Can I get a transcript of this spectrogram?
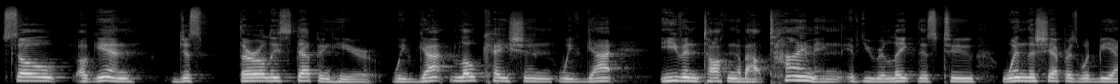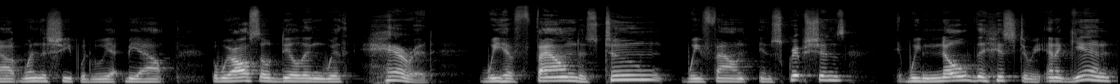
So again, just thoroughly stepping here. We've got location, we've got even talking about timing, if you relate this to when the shepherds would be out, when the sheep would be out. But we're also dealing with Herod. We have found his tomb, we found inscriptions, we know the history. And again,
